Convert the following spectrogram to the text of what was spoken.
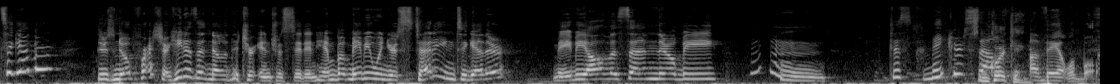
together?" There's no pressure. He doesn't know that you're interested in him, but maybe when you're studying together, maybe all of a sudden there'll be, hmm, just make yourself available.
